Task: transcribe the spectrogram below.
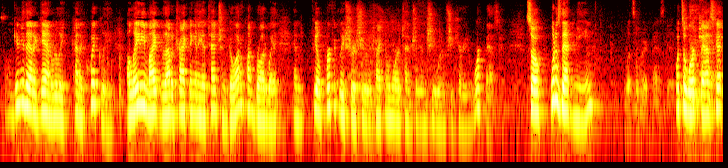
So I'll give you that again really kind of quickly. A lady might, without attracting any attention, go out upon Broadway and feel perfectly sure she would attract no more attention than she would if she carried a work basket. So, what does that mean? What's a work basket? What's a work basket?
